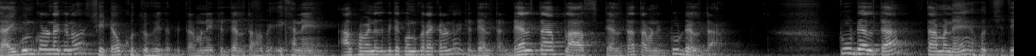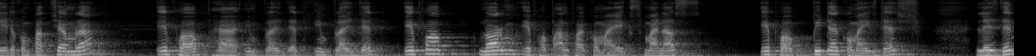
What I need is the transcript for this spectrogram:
যাই গুণ করো না কেন, সেটাও ক্ষুদ্র হয়ে যাবে। তার মানে এটা ডেল্টা হবে। এখানে আলফা মাইনাস বিটা গুণ করার কারণে এটা ডেল্টা ডেল্টা প্লাস ডেল্টা তার মানে টু ডেল্টা টু ডেল্টা তার মানে হচ্ছে যে এরকম পাচ্ছি আমরা এফ অফ হ্যাঁ implies that implies that f of norm f of alpha comma x minus f of beta comma x dash less than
